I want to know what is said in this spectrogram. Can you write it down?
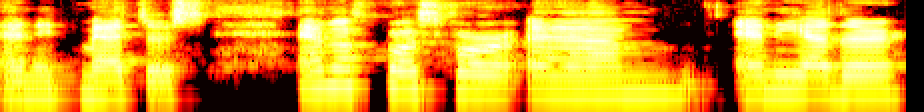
and it matters and of course for um, any other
